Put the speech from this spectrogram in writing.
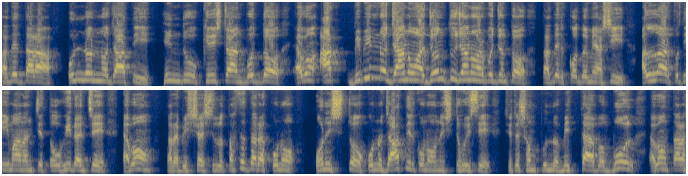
তাদের দ্বারা অন্যান্য জাতি, হিন্দু, খ্রিস্টান, বৌদ্ধ এবং বিভিন্ন জানোয়ার, জন্তু জানোয়ার পর্যন্ত তাদের কদমে আসি, আল্লাহর প্রতি ইমান আনছে, তৌহিদ আনছে এবং তারা বিশ্বাস ছিল তাদের দ্বারা কোনো অনিষ্ট, কোনো জাতির কোনো অনিষ্ট হয়েছে সেটা সম্পূর্ণ মিথ্যা এবং ভুল এবং তারা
